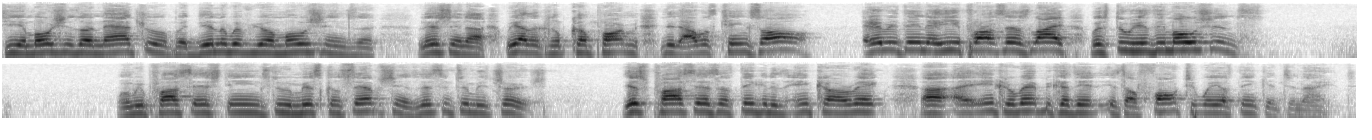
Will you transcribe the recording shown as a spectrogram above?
See, emotions are natural, but dealing with your emotions, uh, listen, uh, we have a compartment. I was King Saul. Everything that he processed life was through his emotions. When we process things through misconceptions, listen to me, church. This process of thinking is incorrect, uh, uh incorrect because it is a faulty way of thinking tonight.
